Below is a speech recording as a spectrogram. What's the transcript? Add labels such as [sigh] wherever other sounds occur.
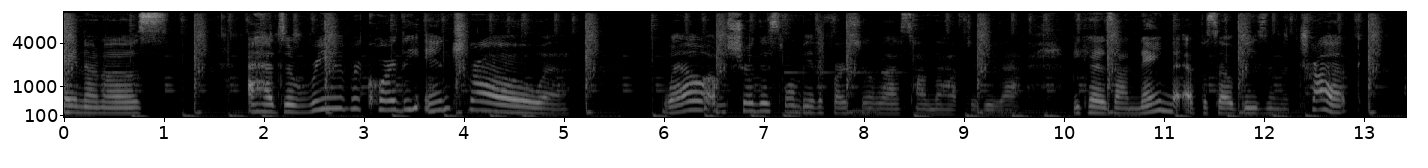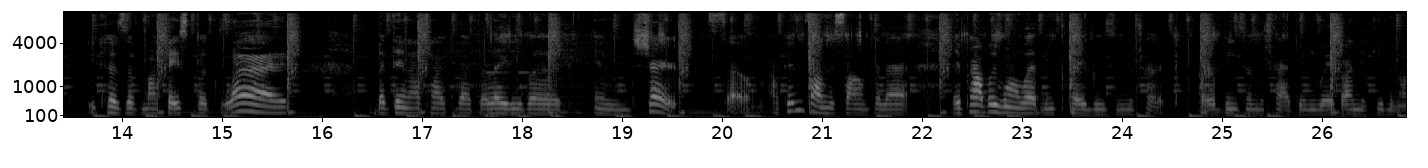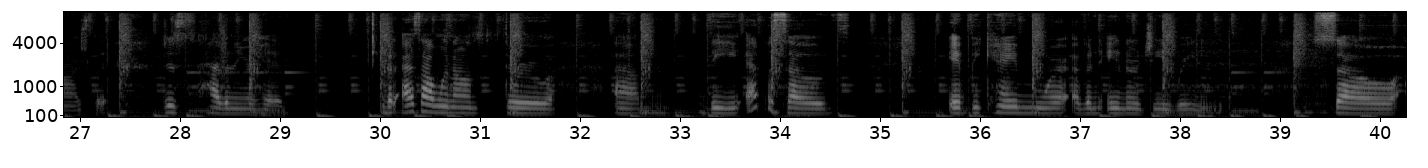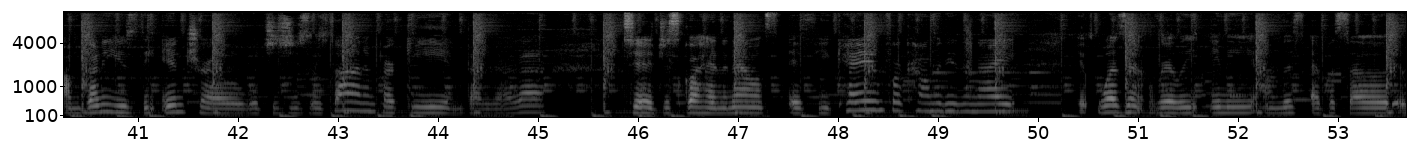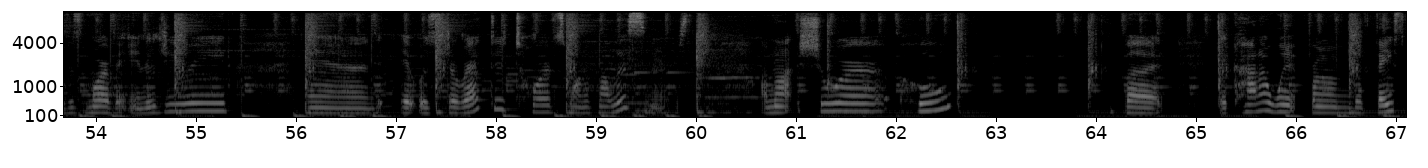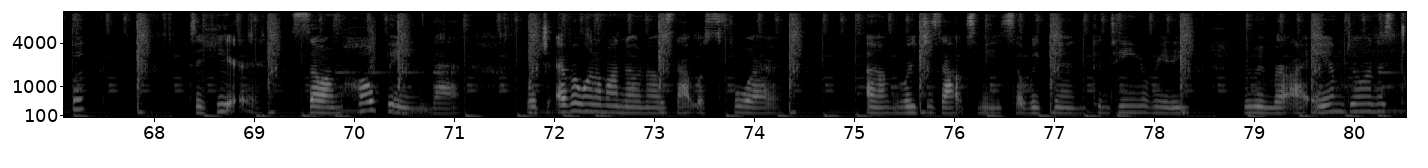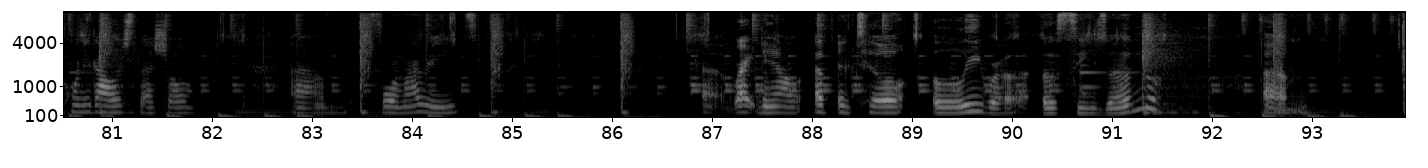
Hey, Nonos. I had to re record the intro. Well, I'm sure this won't be the first or the last time I have to do that because I named the episode Bees in the Truck because of my Facebook Live, but then I talked about the ladybug and shirt, so I couldn't find a song for that. They probably won't let me play Bees in the Truck or Beez in the Trap anyway by Nicki Minaj, but just have it in your head. But as I went on through um, the episodes, it became more of an energy read. So I'm going to use the intro, which is usually fun and perky and da da da to just go ahead and announce if you came for comedy tonight. It wasn't really any on this episode. It was more of an energy read and it was directed towards one of my listeners. I'm not sure who, but it kind of went from the Facebook to here. So I'm hoping that whichever one of my no nos that was for um, reaches out to me so we can continue reading. Remember, I am doing this $20 special um, for my reads uh, right now up until Libra season. Um,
